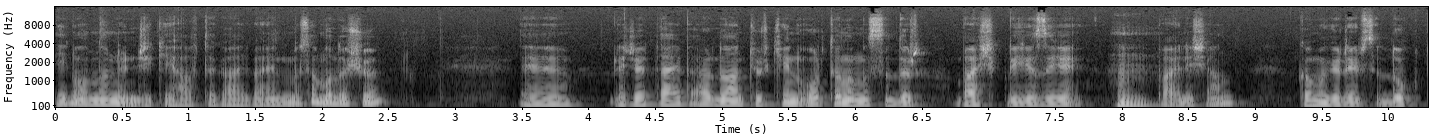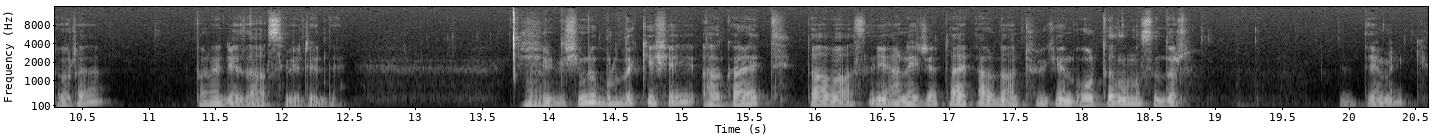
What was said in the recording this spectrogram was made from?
değil ondan önceki hafta galiba yanılmıyorsam o da şu. E, Recep Tayyip Erdoğan Türkiye'nin ortalamasıdır başlıklı yazıyı Hmm. paylaşan kamu görevlisi doktora para cezası verildi. Evet. Şimdi, şimdi buradaki şey hakaret davası yani Recep Tayyip Erdoğan Türkiye'nin ortalamasıdır demek.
